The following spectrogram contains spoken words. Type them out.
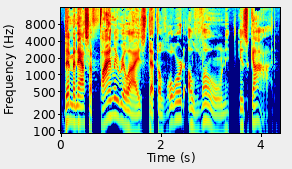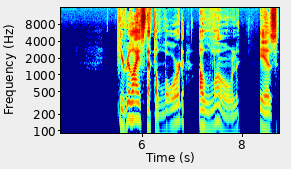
Then Manasseh finally realized that the Lord alone is God. He realized that the Lord alone is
